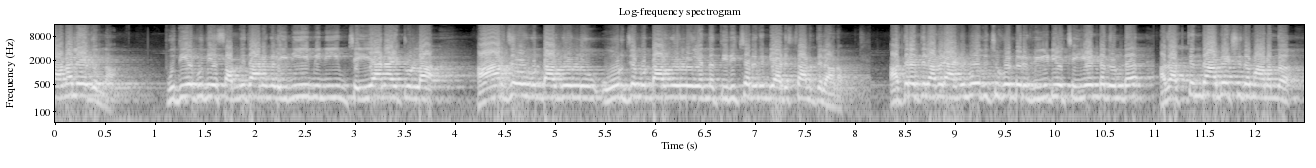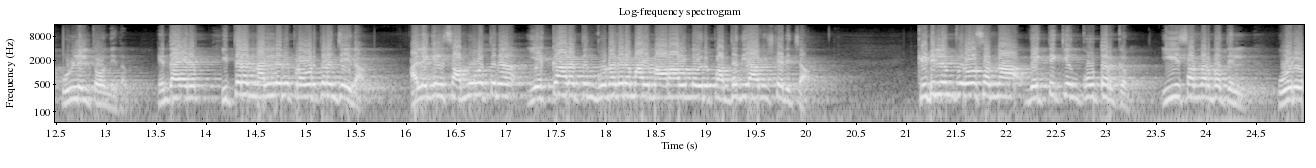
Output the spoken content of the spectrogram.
തണലേകുന്ന പുതിയ പുതിയ സംവിധാനങ്ങൾ ഇനിയും ഇനിയും ചെയ്യാനായിട്ടുള്ള ആർജവം ഉണ്ടാകുകയുള്ളൂ ഊർജം ഉണ്ടാകുകയുള്ളൂ എന്ന തിരിച്ചറിവിന്റെ അടിസ്ഥാനത്തിലാണ്. അത്തരത്തിൽ അവരെ അനുമോദിച്ചുകൊണ്ട് ഒരു വീഡിയോ ചെയ്യേണ്ടതുണ്ട്. അത് അത്യന്താപേക്ഷിതമാണെന്ന് ഉള്ളിൽ തോന്നിയത്. എന്തായാലും ഇത്തരം നല്ലൊരു പ്രവർത്തനം ചെയ്ത അല്ലെങ്കിൽ സമൂഹത്തിന് എക്കാലത്തും ഗുണകരമായി മാറാവുന്ന ഒരു പദ്ധതി ആവിഷ്കരിച്ച കിടിലം ഫിറോസ് എന്ന വ്യക്തിക്കും കൂട്ടർക്കും ഈ സന്ദർഭത്തിൽ ഒരു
